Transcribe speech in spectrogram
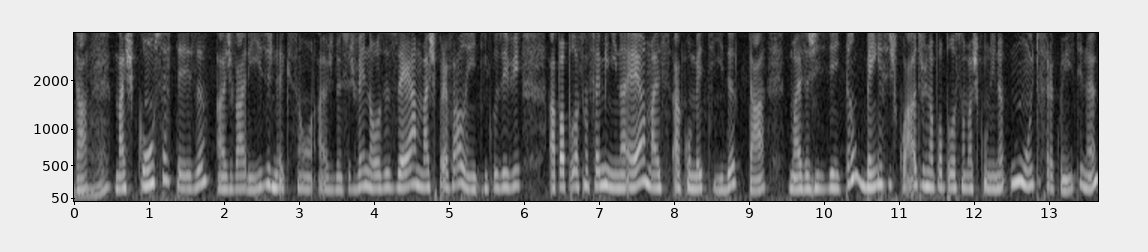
tá? Uhum. Mas com certeza as varizes, né, que são as doenças venosas, é a mais prevalente. Inclusive a população feminina é a mais acometida, tá? Mas a gente tem também esses quadros na população masculina muito frequente, né?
